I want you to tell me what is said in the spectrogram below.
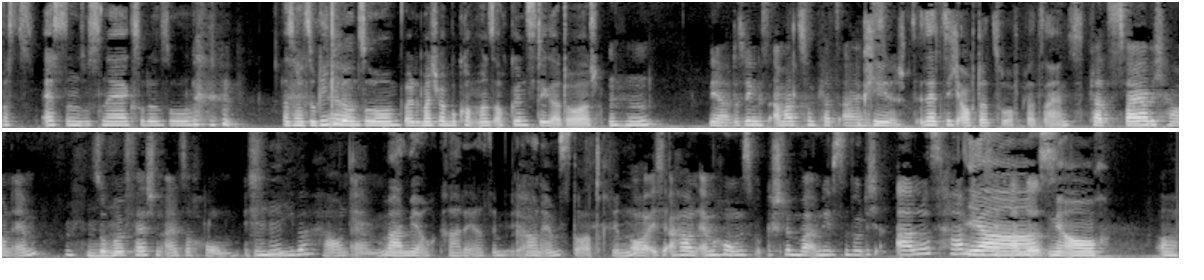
was essen, so Snacks oder so. also halt so Riegel ja. und so, weil manchmal bekommt man es auch günstiger dort. Mhm. Ja, deswegen ist Amazon Platz 1. Okay, setze ich auch dazu auf Platz 1. Platz 2 habe ich H&M. Mhm. Sowohl Fashion als auch Home. Ich mhm. liebe H&M. Waren wir auch gerade erst im ja. H&M Store drin. Oh, ich H&M Home ist wirklich schlimm, weil am liebsten würde ich alles haben. Mir ja, alles. mir auch. Oh,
